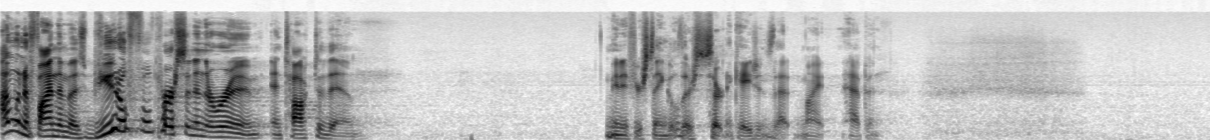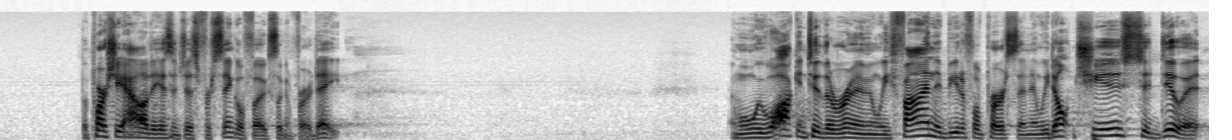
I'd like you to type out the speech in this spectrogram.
I'm going to find the most beautiful person in the room and talk to them. I mean, if you're single, there's certain occasions that might happen. But partiality isn't just for single folks looking for a date. And when we walk into the room and we find the beautiful person and we don't choose to do it,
